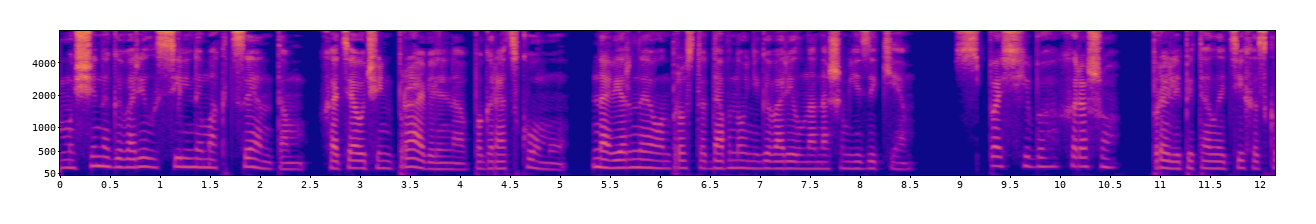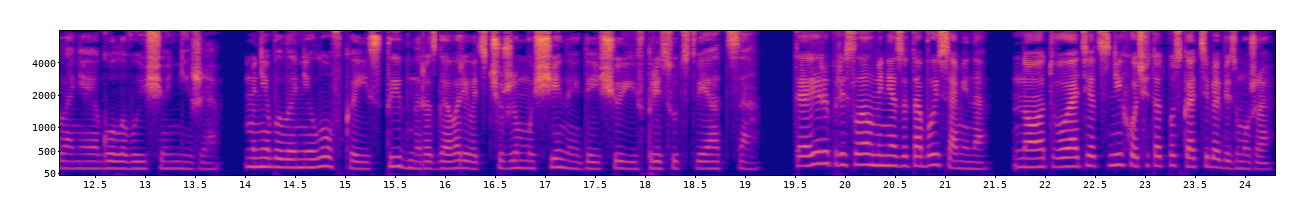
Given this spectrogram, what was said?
Мужчина говорил сильным акцентом, хотя очень правильно, по-городскому. Наверное, он просто давно не говорил на нашем языке. «Спасибо, хорошо», — пролепетала тихо, склоняя голову еще ниже. Мне было неловко и стыдно разговаривать с чужим мужчиной, да еще и в присутствии отца. «Таир прислал меня за тобой, Самина. Но твой отец не хочет отпускать тебя без мужа.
